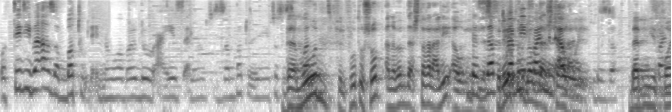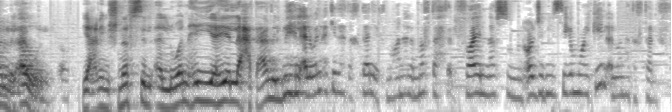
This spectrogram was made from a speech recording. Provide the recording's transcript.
وابتدي بقى أظبطه لأن هو برضو عايز الوانه تتظبط ودنيته ده. mode في ال Photoshop أنا ببدأ أشتغل عليه أو بالظبط ببني ال file من الأول. بالظبط. ببني ال file من الأول. آه. يعني مش نفس الألوان هي هي اللي هتعامل بيها. الألوان أكيد هتختلف. ما أنا لما أفتح ال file نفسه من ار جي بي سي ام واي كي الألوان هتختلف.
